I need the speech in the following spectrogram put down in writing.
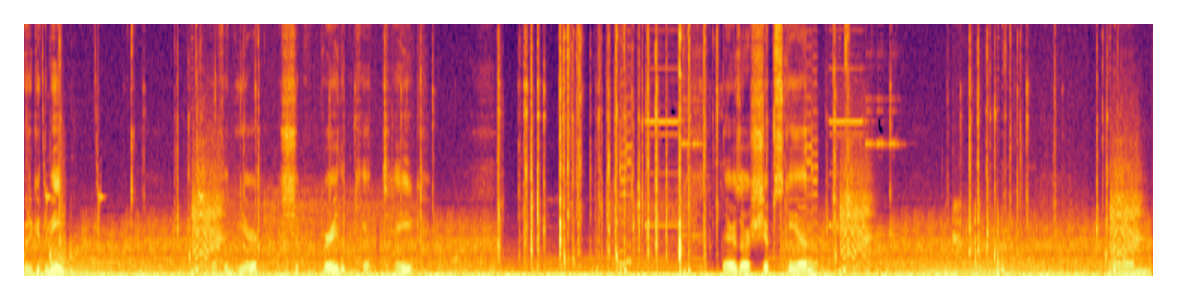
Pretty good to me. Nothing here. A ship upgrade that we can't take. There's our ship scan. Um,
